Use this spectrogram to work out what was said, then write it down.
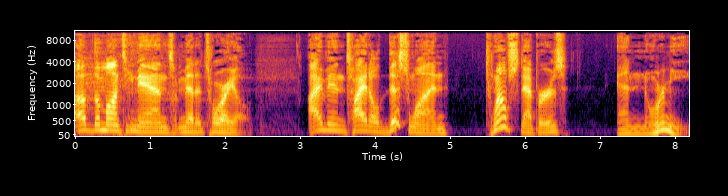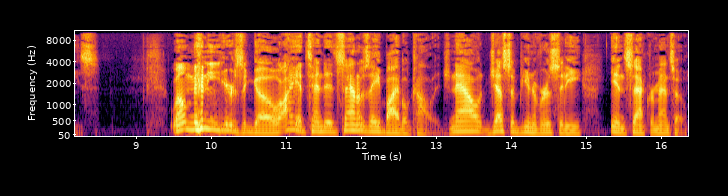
of the Monty Man's Meditorial. I've entitled this one 12 Steppers and Normies. Well, many years ago, I attended San Jose Bible College, now Jessup University in Sacramento.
